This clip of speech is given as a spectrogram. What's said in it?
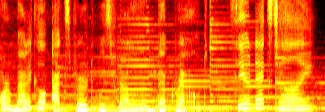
or medical expert with relevant background. See you next time.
